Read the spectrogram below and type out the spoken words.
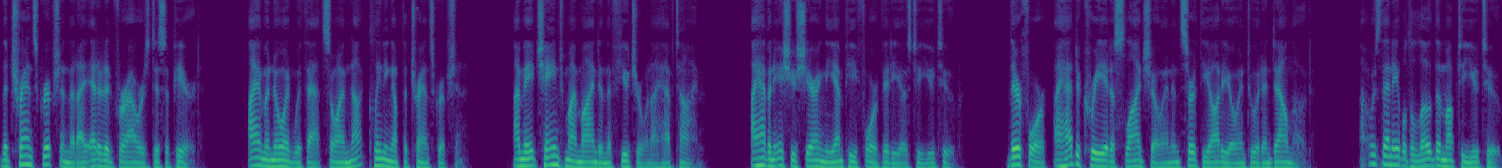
the transcription that I edited for hours disappeared. I am annoyed with that, so I'm not cleaning up the transcription. I may change my mind in the future when I have time. I have an issue sharing the MP4 videos to YouTube. Therefore, I had to create a slideshow and insert the audio into it and download. I was then able to load them up to YouTube.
